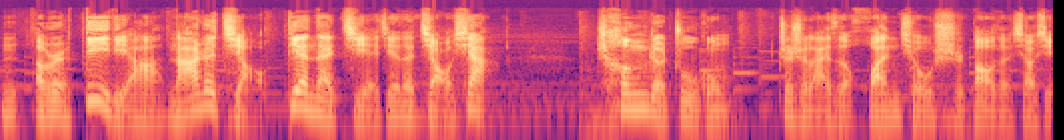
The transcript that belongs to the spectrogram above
嗯啊不是弟弟啊，拿着脚垫在姐姐的脚下，撑着助攻。这是来自《环球时报》的消息。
